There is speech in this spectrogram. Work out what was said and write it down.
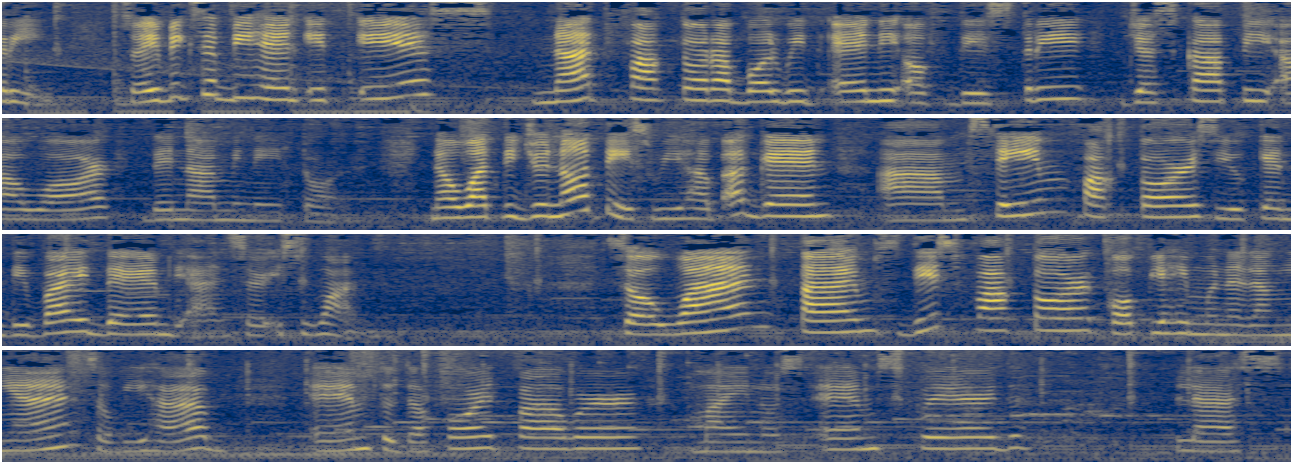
3. So, ibig sabihin, it is not factorable with any of these three. Just copy our denominator. Now, what did you notice? We have again, um, same factors. You can divide them. The answer is 1. So, 1 times this factor, kopyahin mo na lang yan. So, we have m to the 4th power minus m squared plus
